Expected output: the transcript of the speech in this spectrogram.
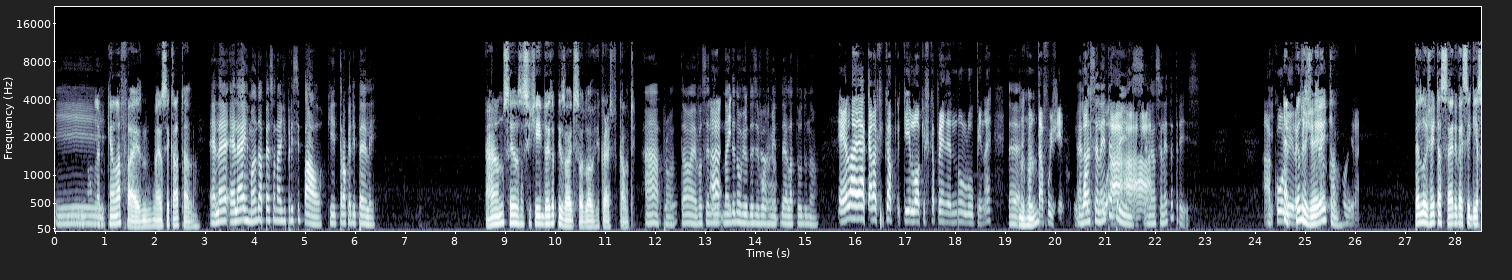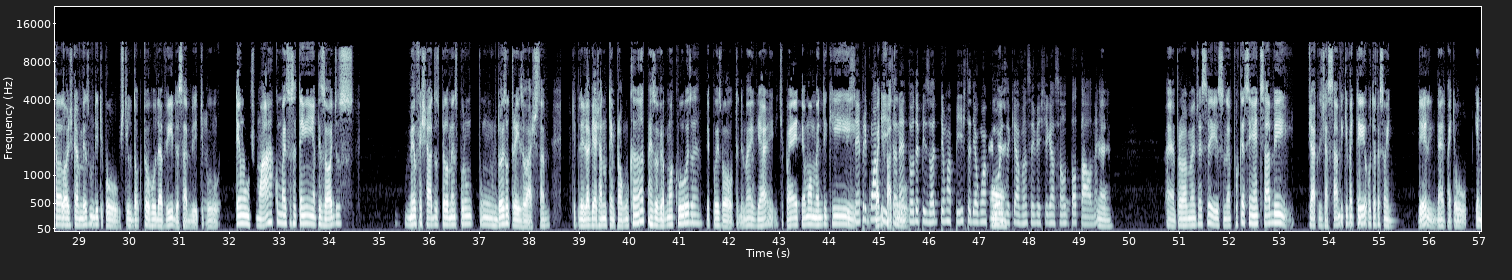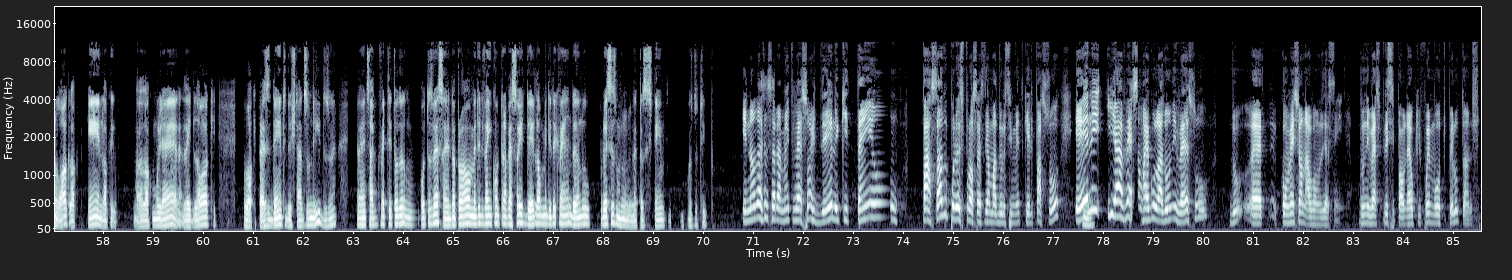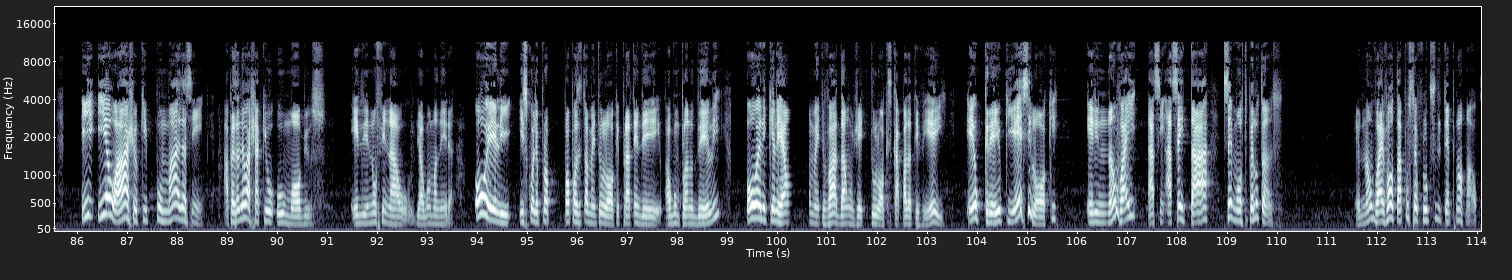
E. Não lembro quem ela faz, mas eu sei que ela tava. Ela é, ela é a irmã da personagem principal, que troca de pele. Ah, eu não sei, eu assisti dois episódios só do Lovecraft Country. Ah, pronto. Então é, você ah, não, ainda não viu o desenvolvimento ah, dela todo, não. Ela é aquela que, fica, que Loki fica prendendo no loop, né? É. Quando uhum. tá fugindo. Ela é uma excelente atriz. Ela é uma excelente atriz. A coleira. É, pelo jeito. Pelo jeito a série vai seguir essa lógica mesmo de tipo, estilo Doctor Who da vida, sabe? Tipo, uhum. tem um, um, arco, mas você tem episódios meio fechados, pelo menos por um, por um dois ou três, eu acho, sabe? Tipo, ele vai viajar no tempo pra algum canto, pra resolver alguma coisa, depois volta, entendeu? Vai viajar, tipo, é, tem um momento que. E sempre com a pista, fato, né? Todo episódio tem uma pista de alguma coisa é. que avança a investigação total, né? É. é, provavelmente vai ser isso, né? Porque assim, a gente sabe já, já sabe que vai ter outras versões dele, né? Vai ter o pequeno Loki, Loki pequeno, Loki, Loki mulher, Lady Loki, Loki presidente dos Estados Unidos, né? Então a gente sabe que vai ter todas outras versões. Então provavelmente ele vai encontrar versões dele à medida que vai andando por esses mundos, né? Por esses tempos, coisas do tipo. E não necessariamente versões dele que tenham passado por esse processo de amadurecimento que ele passou, ele hum. e a versão regular do universo do, é, convencional, vamos dizer assim do universo principal, né? O que foi morto pelo Thanos. E, e eu acho que, por mais assim, apesar de eu achar que o, o Mobius, ele no final, de alguma maneira, ou ele escolheu pro, propositalmente o Loki para atender algum plano dele, ou ele que ele realmente vá dar um jeito do Loki escapar da TVA, eu creio que esse Loki ele não vai assim aceitar ser morto pelo Thanos. Ele não vai voltar para o seu fluxo de tempo normal.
